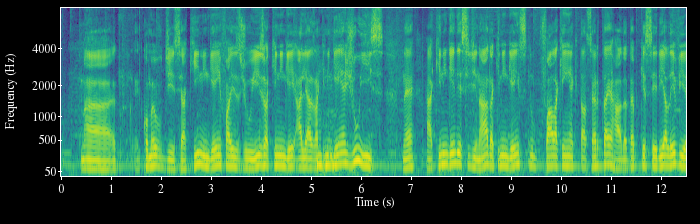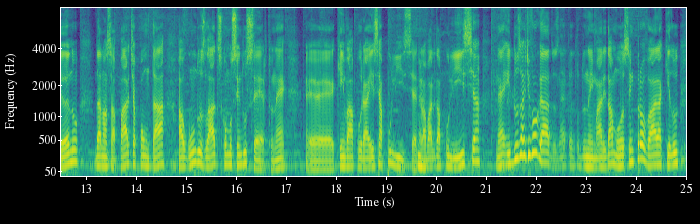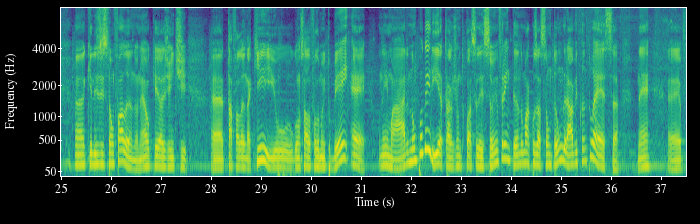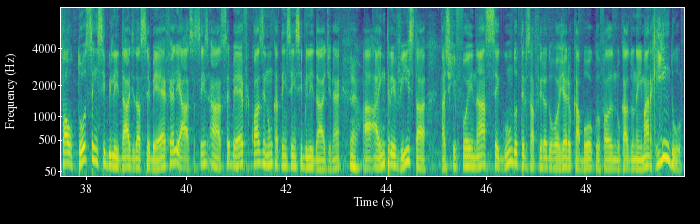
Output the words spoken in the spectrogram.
Como eu disse, aqui ninguém faz juízo, aqui ninguém. Aliás, aqui uhum. ninguém é juiz, né? Aqui ninguém decide nada, aqui ninguém fala quem é que tá certo e tá errado. Até porque seria leviano da nossa parte apontar algum dos lados como sendo certo, né? É, quem vai apurar isso é a polícia, é, é, trabalho da polícia né, e dos advogados, né, tanto do Neymar e da moça, em provar aquilo uh, que eles estão falando. Né? O que a gente uh, tá falando aqui, e o Gonçalo falou muito bem, é o Neymar não poderia estar junto com a seleção enfrentando uma acusação tão grave quanto essa, né? É, faltou sensibilidade da CBF, aliás, a CBF quase nunca tem sensibilidade, né? É. A, a, entrevista, acho que foi na segunda ou terça-feira do Rogério Caboclo falando do caso do Neymar, rindo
